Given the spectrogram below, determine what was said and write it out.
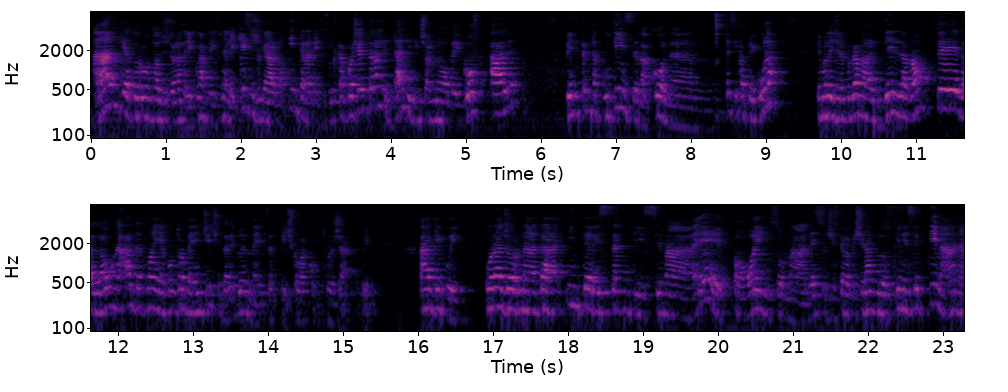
Anche a Toronto oggi giornata di quarti di finale che si giocheranno interamente sul campo centrale dalle 19 Goff Alep, 20-30 Putinseva con ehm, Jessica Pegula, Andiamo a leggere il programma della notte, dalla 1 Adatmaia contro Bencic, dalle 2 e mezza Piscova contro. Quindi anche qui una giornata interessantissima. E poi insomma adesso ci stiamo avvicinando al fine settimana.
